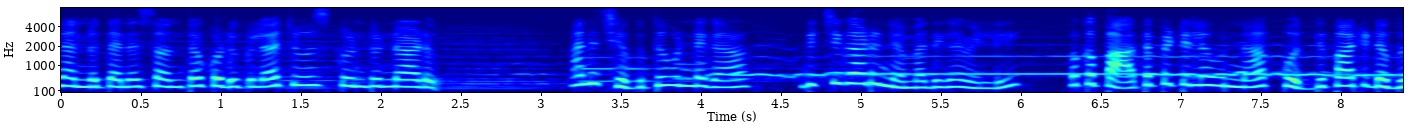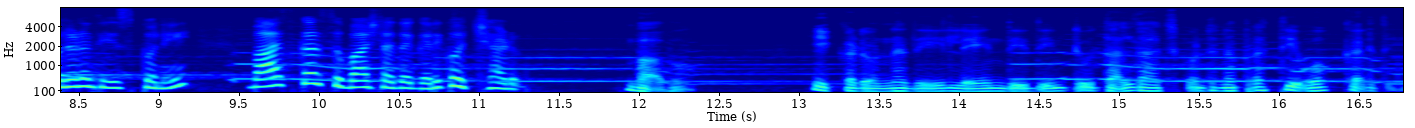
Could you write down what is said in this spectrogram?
నన్ను తన సొంత కొడుకులా చూసుకుంటున్నాడు. అని చెబుతూ ఉండగా బిచ్చిగాడు నెమ్మదిగా వెళ్ళి ఒక పాత పెట్టెలో ఉన్న కొద్దిపాటి డబ్బులను తీసుకొని భాస్కర్ సుభాష్ల దగ్గరికి వచ్చాడు. బాబు ఇక్కడున్నది లేనిది తింటూ తలదాచుకుంటున్న ప్రతి ఒక్కరిది.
